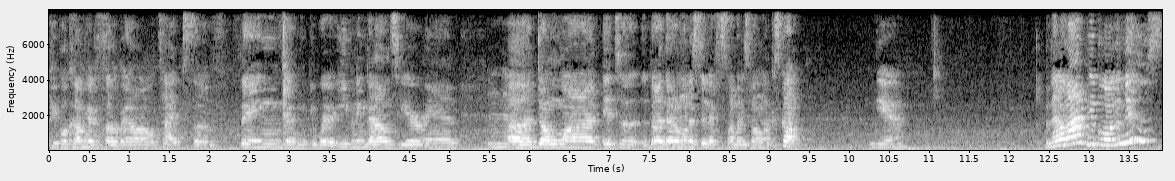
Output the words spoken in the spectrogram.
people come here to celebrate all types of things and wear evening gowns here and Mhm. uh, don't want it to, they don't want to sit next to somebody smelling like a skunk. yeah. But then a lot of people on the news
